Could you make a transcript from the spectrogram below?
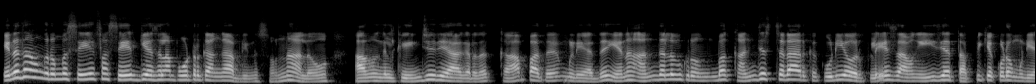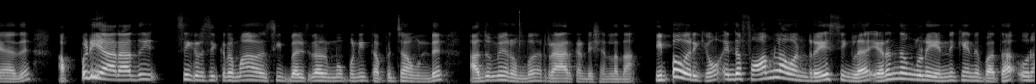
என்னதான் அவங்க ரொம்ப சேஃபாக சேஃப் கியர்ஸ் எல்லாம் போட்டிருக்காங்க அப்படின்னு சொன்னாலும் அவங்களுக்கு இன்ஜுரி ஆகிறத காப்பாற்றவே முடியாது. ஏன்னா அந்த அளவுக்கு ரொம்ப கன்ஜஸ்டடாக இருக்கக்கூடிய ஒரு பிளேஸ் அவங்க ஈஸியாக தப்பிக்க கூட முடியாது. அப்படி யாராவது சீக்கிரம் சீக்கிரமாக சீட் பெல்ட்லாம் ரிமூவ் பண்ணி தப்பிச்சா உண்டு. அதுவுமே ரொம்ப ரேர் கண்டிஷனில் தான். இப்போ வரைக்கும் இந்த ஃபார்முலா ஒன் ரேசிங்கில் இறந்தவங்களுடைய எண்ணிக்கைன்னு பார்த்தா ஒரு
